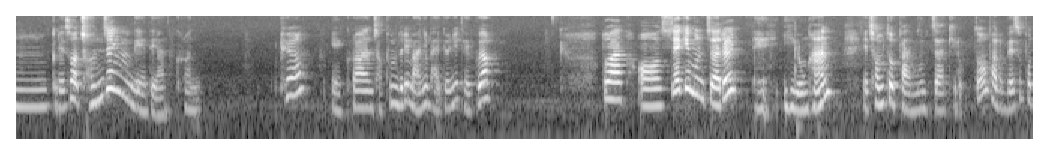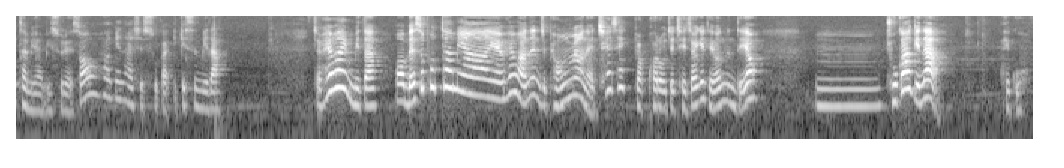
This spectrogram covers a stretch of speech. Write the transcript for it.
음, 그래서 전쟁에 대한 그런 표현, 예, 그러한 작품들이 많이 발견이 되고요. 또한 어, 쐐기 문자를 예, 이용한 예, 점토판 문자 기록도 바로 메소포타미아 미술에서 확인하실 수가 있겠습니다. 자, 회화입니다. 어, 메소포타미아의 회화는 이제 벽면에 채색 벽화로 이제 제작이 되었는데요. 음, 조각이나 아이고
